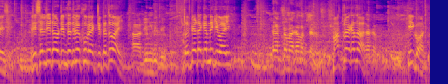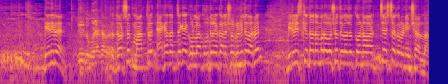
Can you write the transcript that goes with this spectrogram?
এই যে রিসেন্টলি এটাও টিম দিয়ে দিবে খুব অ্যাক্টিভ তাই তো ভাই? হ্যাঁ ডিম দিয়ে দিও তোর পেটা কেমনি কি ভাই? একদম এক হাজার টাকা। মাত্র এক হাজার। কি কন? দিয়ে দিবেন? দর্শক মাত্র এক হাজার টাকায় গোল্লা কবুতরের কালেকশন করে নিতে পারবেন। ভিডিও স্ক্রিন নাম্বার অবশ্যই যোগাযোগ করে নেওয়ার চেষ্টা করবেন ইনশাআল্লাহ।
